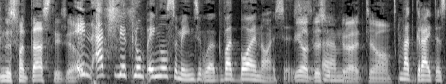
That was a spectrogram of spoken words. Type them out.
en dis fantasties, ja. En actually 'n klomp Engelse mense ook wat baie nice is. Ja, dis ook Ehm, great, ja. wat great is.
